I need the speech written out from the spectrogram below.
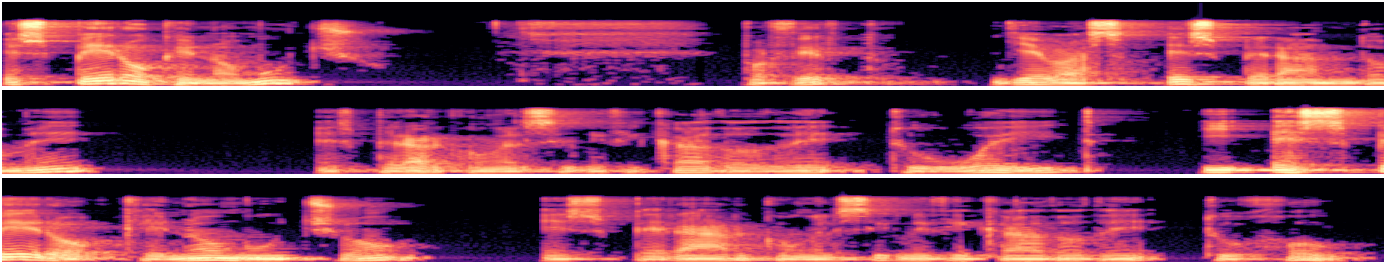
Espero que no mucho. Por cierto, llevas esperándome, esperar con el significado de to wait, y espero que no mucho, esperar con el significado de to hope.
